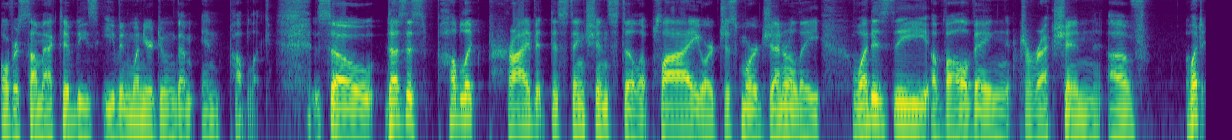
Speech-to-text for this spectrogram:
over some activities, even when you're doing them in public. So does this public private distinction still apply? Or just more generally, what is the evolving direction of what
